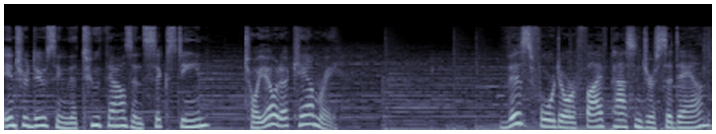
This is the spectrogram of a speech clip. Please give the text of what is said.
Introducing the 2016 Toyota Camry. This four-door, five-passenger sedan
